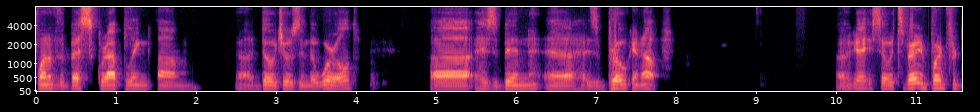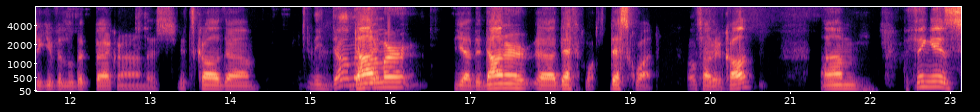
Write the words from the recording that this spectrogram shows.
one of the best grappling um, uh, dojos in the world uh, has been uh, has broken up. Okay, so it's very important for to give a little bit background on this. It's called um, The Dahmer. Donner, yeah, the Donner uh, Death Squad. Death Squad. That's how they're called. Um, the thing is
